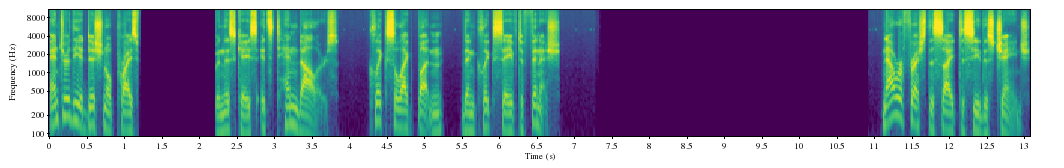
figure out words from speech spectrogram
enter the additional price. In this case, it's $10. Click Select button, then click Save to finish. Now refresh the site to see this change.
